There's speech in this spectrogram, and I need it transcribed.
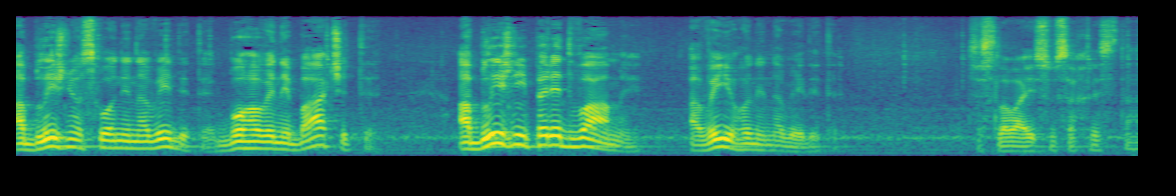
а ближнього свого ненавидите. Бога ви не бачите, а ближній перед вами, а ви його ненавидите. Це слова Ісуса Христа.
